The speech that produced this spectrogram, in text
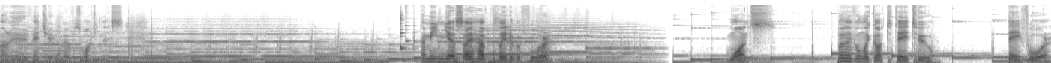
On a new adventure, whoever's watching this. I mean, yes, I have played it before. Once. But I've only got to day two. Day four.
